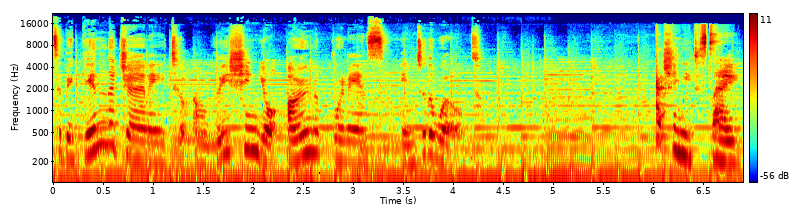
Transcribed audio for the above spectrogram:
to begin the journey to unleashing your own brilliance into the world actually need to say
